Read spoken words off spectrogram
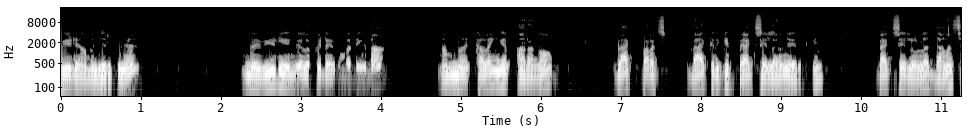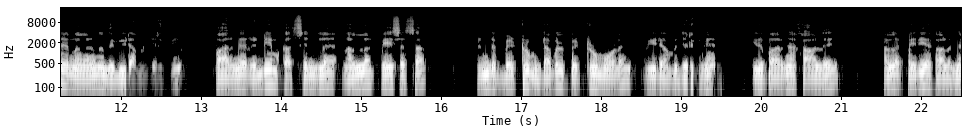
வீடு அமைஞ்சிருக்குங்க. இந்த வீடு எங்கே லொக்கேட் இருக்கும் பார்த்தீங்கன்னா நம்ம கலைஞர் அரங்கம் பிளாக் பரக்ஸ் பேக்கரிக்கு பேக் சைடில் தாங்க இருக்குது பேக் சைடில் உள்ள தனசேரில் அந்த வீடு அமைஞ்சிருக்கு. பாருங்கள் ரெண்டே முக்கால் சென்ட்டில் நல்லா பேசஸாக ரெண்டு பெட்ரூம் டபுள் பெட்ரூமோட வீடு அமைஞ்சிருக்குங்க. இது பாருங்கள் ஹாலு நல்ல பெரிய ஹாலுங்க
